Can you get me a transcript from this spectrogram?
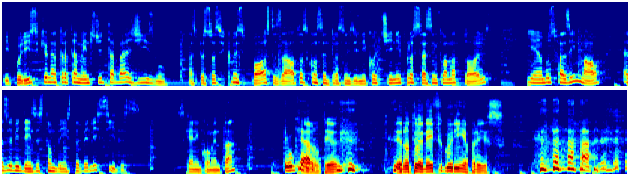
E por isso que não é tratamento de tabagismo. As pessoas ficam expostas a altas concentrações de nicotina e processos inflamatórios, e ambos fazem mal. As evidências estão bem estabelecidas. Vocês querem comentar? Eu Eu quero. não tenho, eu não tenho nem figurinha pra isso.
